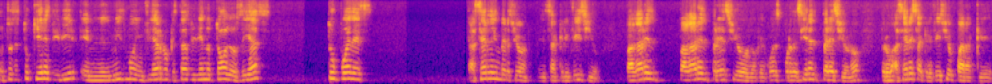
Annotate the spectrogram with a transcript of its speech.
entonces tú quieres vivir en el mismo infierno que estás viviendo todos los días, tú puedes hacer la inversión, el sacrificio, pagar el, pagar el precio, lo que puedes, por decir el precio, ¿no? Pero hacer el sacrificio para que,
